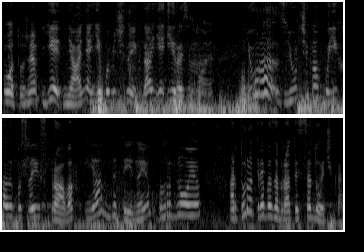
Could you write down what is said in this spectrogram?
От уже є няня, є помічник, да, є Іра зі мною. Юра з Юрчиком поїхали по своїх справах. Я з дитиною грудною. Артура треба забрати з садочка.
